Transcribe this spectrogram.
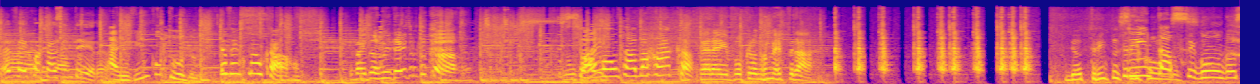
É veio com a casa inteira. Ah, eu vim com tudo. Eu venho com o meu carro. E vai dormir dentro do carro. Não Só vai? montar a barraca. Peraí, vou cronometrar. Deu 30, 30 segundos. segundos.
